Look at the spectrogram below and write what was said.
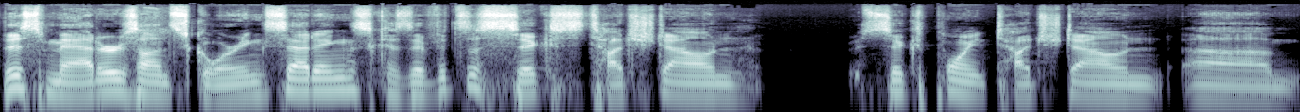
this matters on scoring settings because if it's a six touchdown, six point touchdown, um,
